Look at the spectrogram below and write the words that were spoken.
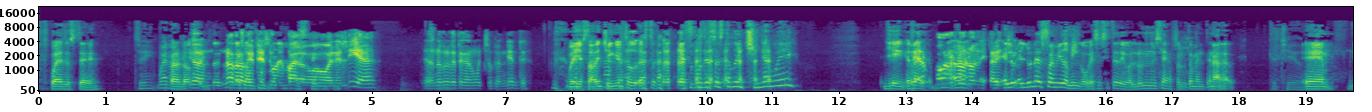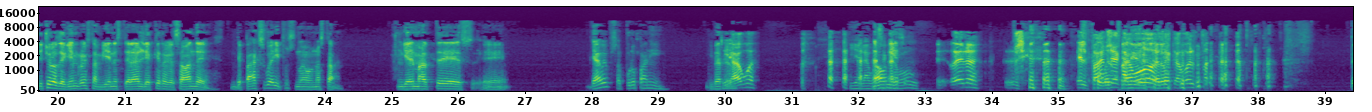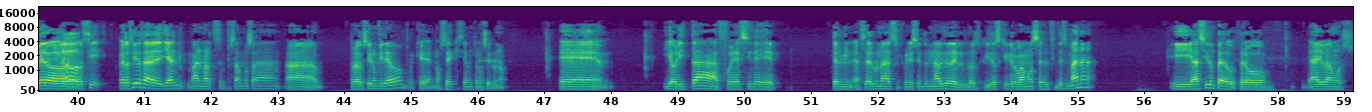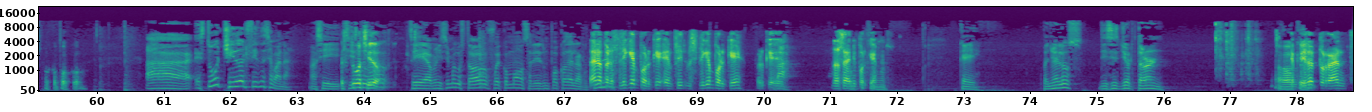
Después, este, Sí, bueno. Para los- Yo entonces, no creo que te son ocupado problemas, en el día. Yo no creo que tengan mucho pendiente. Güey, he estado en chinga estos, estos, estos dos días he estado en chinga, güey. O sea, no, no, bien el, el lunes fue mi domingo, güey, eso sí te digo, el lunes no hice absolutamente nada. güey. Qué chido. Eh, de hecho, los de Game Grumps también este era el día que regresaban de, de PAX, güey, y pues no, no estaban. Y el martes, eh, ya, güey, pues a puro pan y, y verga. Y agua. Y el agua No, se acabó. eso. Bueno, el pan se acabó, se acabó el pan. Pero sí, pero sí, o sea, ya el, al martes empezamos a, a producir un video porque no sé, quisieron producir uno. Eh, y ahorita fue así de hacer una sincronización de un audio de los videos que grabamos el fin de semana. Y ha sido un pedo, pero ahí vamos, poco a poco. Ah, estuvo chido el fin de semana. Así. sí Estuvo chido. Sí, a mí sí me gustó. Fue como salir un poco de la rutina. Bueno, pero expliquen por qué, fin, expliquen por qué, porque no saben ni por qué. Vamos. ok. Pañuelos, this is your turn. Empieza tu rant.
